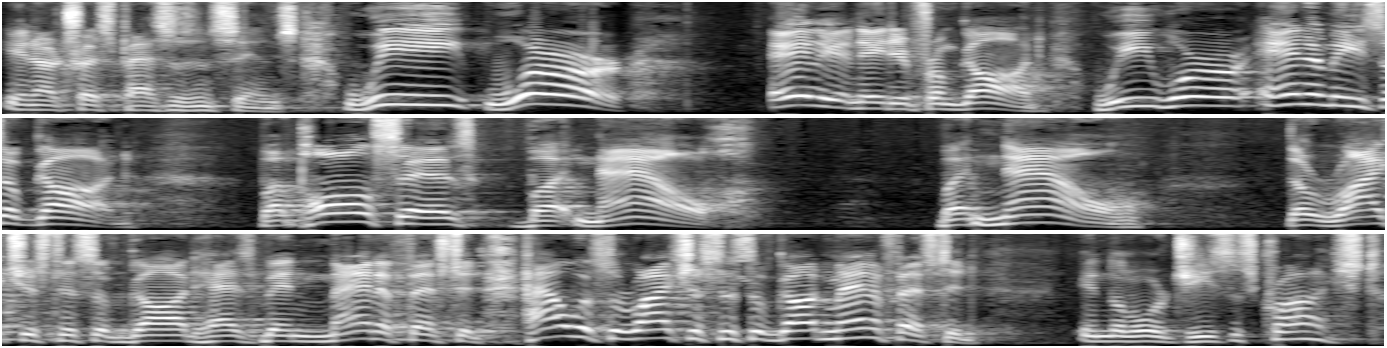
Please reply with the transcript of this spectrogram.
in our trespasses and sins. We were alienated from God. We were enemies of God. But Paul says, but now, but now, the righteousness of God has been manifested. How was the righteousness of God manifested? In the Lord Jesus Christ.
